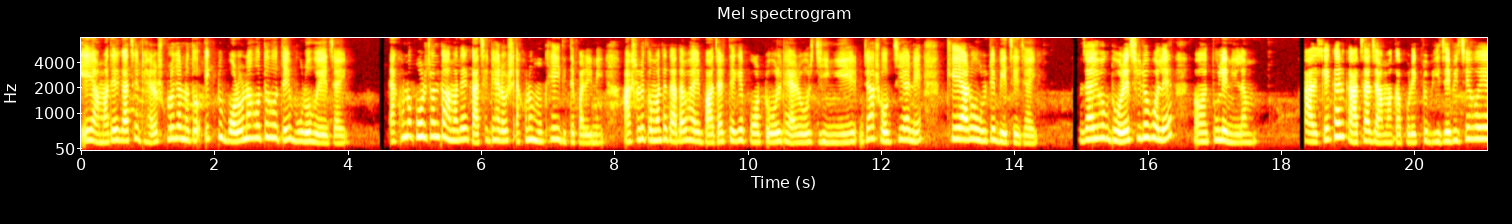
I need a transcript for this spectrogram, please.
এই আমাদের গাছের ঢ্যাঁড়সগুলো জানো তো, একটু বড় না হতে হতে বুড়ো হয়ে যায়। এখনও পর্যন্ত আমাদের গাছের ঢ্যাঁড়স এখনও মুখেই দিতে পারিনি। আসলে তোমাদের দাদা ভাই বাজার থেকে পটল ঢ্যাঁড়স ঝিঙে, যা সবজি আনে, খেয়ে আরও উল্টে বেঁচে যায়। যাই হোক, ধরেছিল বলে তুলে নিলাম। কালকেকার কাঁচা জামা কাপড় একটু ভিজে ভিজে হয়ে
